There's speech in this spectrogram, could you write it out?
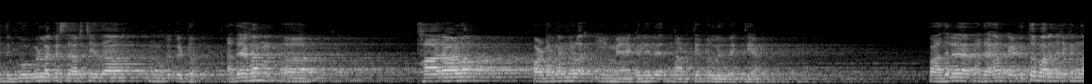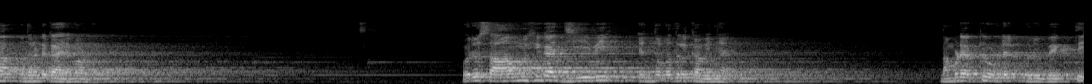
ഇത് ഗൂഗിളിലൊക്കെ സെർച്ച് ചെയ്താൽ നമുക്ക് കിട്ടും. അദ്ദേഹം ധാരാളം പഠനങ്ങൾ ഈ മേഖലയിൽ നടത്തിയിട്ടുള്ള ഒരു വ്യക്തിയാണ്. അപ്പം അതിൽ അദ്ദേഹം എടുത്തു പറഞ്ഞിരിക്കുന്ന ഒന്ന് രണ്ട് കാര്യങ്ങളുണ്ട്. ഒരു സാമൂഹിക ജീവി എന്നുള്ളതിൽ കവിഞ്ഞ് നമ്മുടെയൊക്കെ ഉള്ളിൽ ഒരു വ്യക്തി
